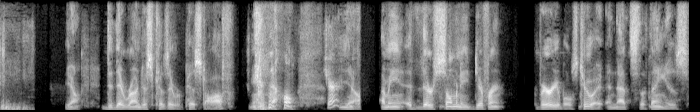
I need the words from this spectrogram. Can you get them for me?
You know did they run just because they were pissed off? You know? Sure. You know i mean there's so many different variables to it and that's the thing is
